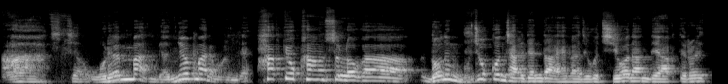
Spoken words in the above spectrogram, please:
아 진짜 오랜만 몇 년 만에 보는데? 학교 카운슬러가 너는 무조건 잘 된다 해가지고 지원한 대학들을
